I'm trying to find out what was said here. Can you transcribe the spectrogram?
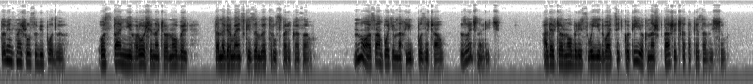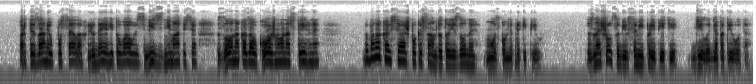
то він знайшов собі подвиг. Останні гроші на Чорнобиль та на вірменський землетрус переказав. Ну, а сам потім на хліб позичав. Звична річ. А де в Чорнобилі свої 20 копійок наш пташечка таке залишив. Партизанив по селах, людей агітував з зніматися, зона, казав, кожного настигне. Добалакався, аж поки сам до тої зони мозком не прикипів. Знайшов собі в самій прип'яті діло для патріота.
